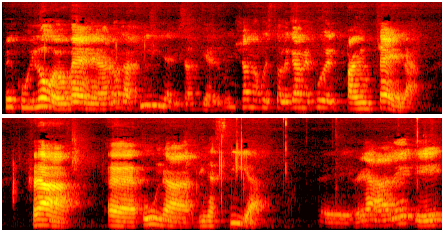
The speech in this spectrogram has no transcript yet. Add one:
Per cui loro venerano la figlia di San Pietro, quindi hanno questo legame pure di parentela fra eh, una dinastia eh, reale e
